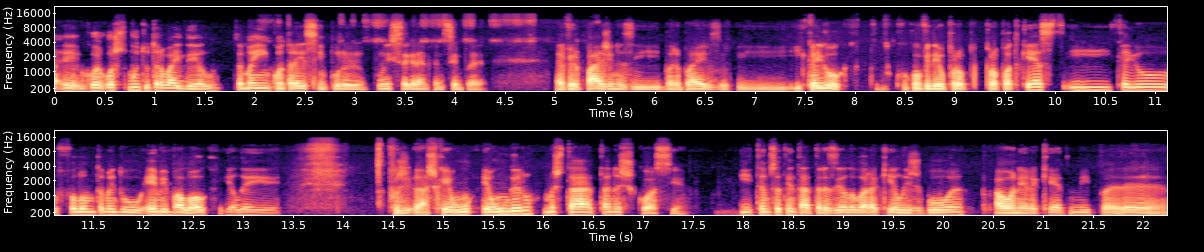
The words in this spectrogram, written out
pá, gosto muito do trabalho dele. Também encontrei assim por, por Instagram, que sempre a, a, ver páginas e barbeiros e, e calhou convidei-o para, para, o podcast e calhou, falou-me também do Emi Balog. Ele é acho que é, um, é húngaro, mas está, está na Escócia. E estamos a tentar trazê-lo agora aqui a Lisboa, à Honor Academy, para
